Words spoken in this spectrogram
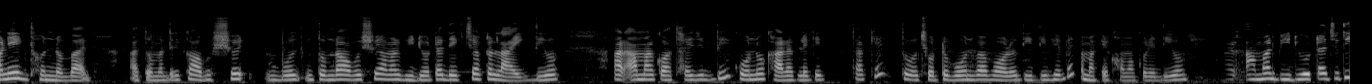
অনেক ধন্যবাদ। আর তোমাদেরকে অবশ্যই তোমরা অবশ্যই আমার ভিডিওটা দেখছ, একটা লাইক দিও। আর আমার কথায় যদি কোনো খারাপ লেগে থাকে, তো ছোট বোন বা বড় দিদি ভেবে আমাকে ক্ষমা করে দিও। আর আমার ভিডিওটা যদি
